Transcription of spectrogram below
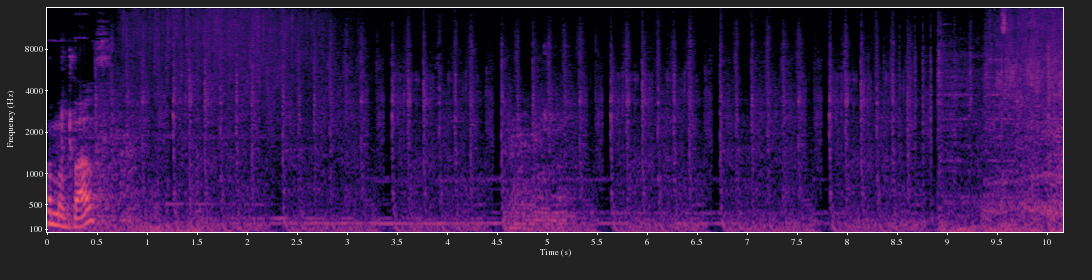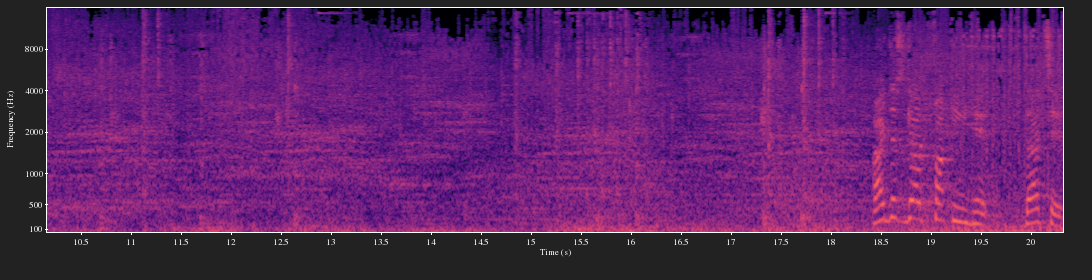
From above? I just got fucking hit. That's it.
